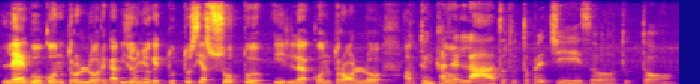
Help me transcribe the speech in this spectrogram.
L'ego controllore che ha bisogno che tutto sia sotto il controllo. Tutto appunto, incasellato, tutto preciso, tutto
